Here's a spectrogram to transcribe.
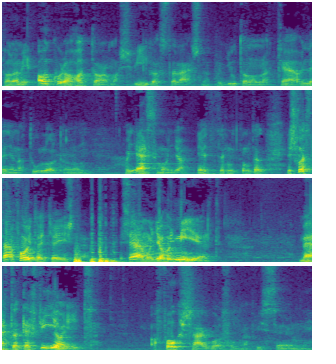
valami akkora hatalmas vigasztalásnak, vagy jutalomnak kell, hogy legyen a túloldalon, hogy ezt mondja. Értitek, mit mondtak? És aztán folytatja Isten, és elmondja, hogy miért. Mert a te fiaid a fogságból fognak visszajönni.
